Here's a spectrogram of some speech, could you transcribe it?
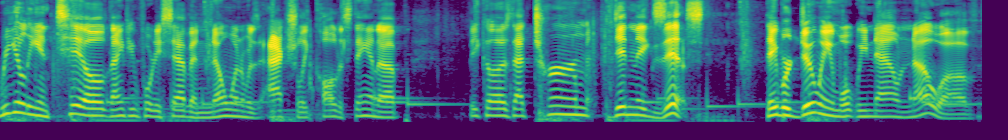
really, until 1947, no one was actually called a stand up because that term didn't exist. They were doing what we now know of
